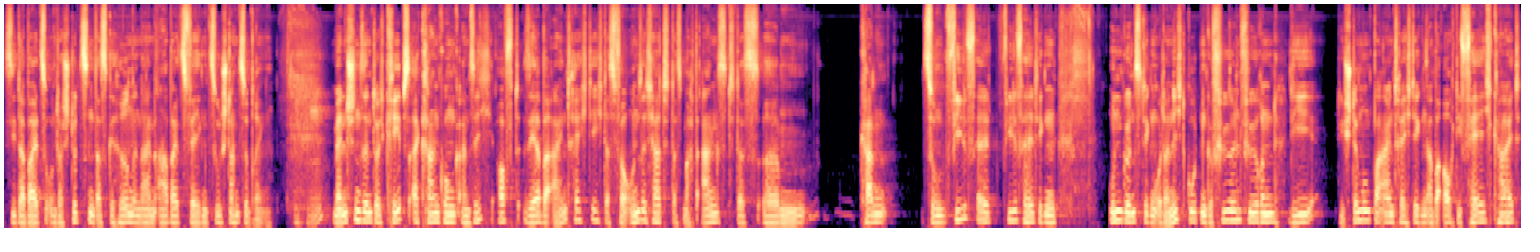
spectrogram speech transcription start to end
sie dabei zu unterstützen, das Gehirn in einen arbeitsfähigen Zustand zu bringen. Menschen sind durch Krebserkrankung an sich oft sehr beeinträchtigt, das verunsichert, das macht Angst, das ähm, kann zum vielfält, vielfältigen, ungünstigen oder nicht guten Gefühlen führen, die die Stimmung beeinträchtigen, aber auch die Fähigkeit,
